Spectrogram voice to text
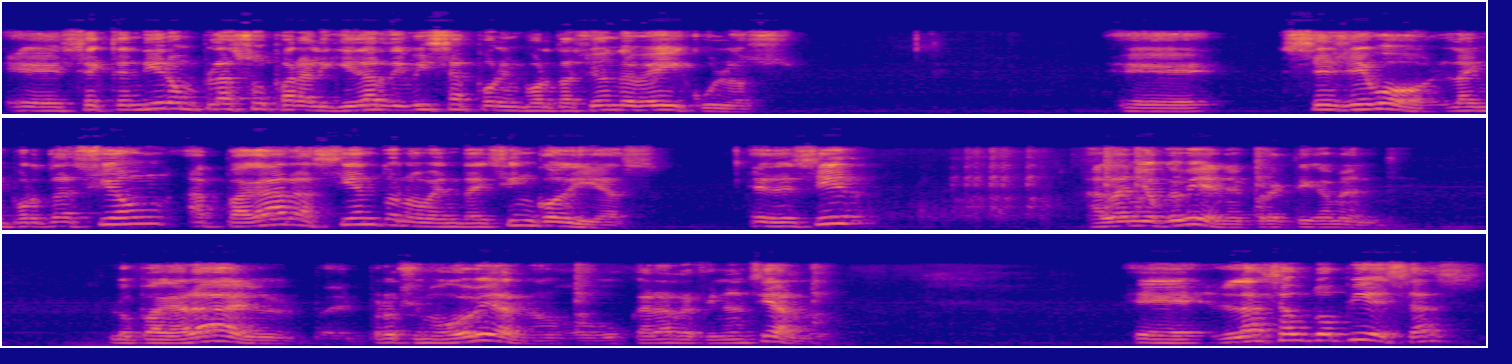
eh, se extendieron plazos para liquidar divisas por importación de vehículos. Eh, se llevó la importación a pagar a 195 días, es decir, al año que viene prácticamente. Lo pagará el, próximo gobierno o buscará refinanciarlo. Eh, las autopiezas,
